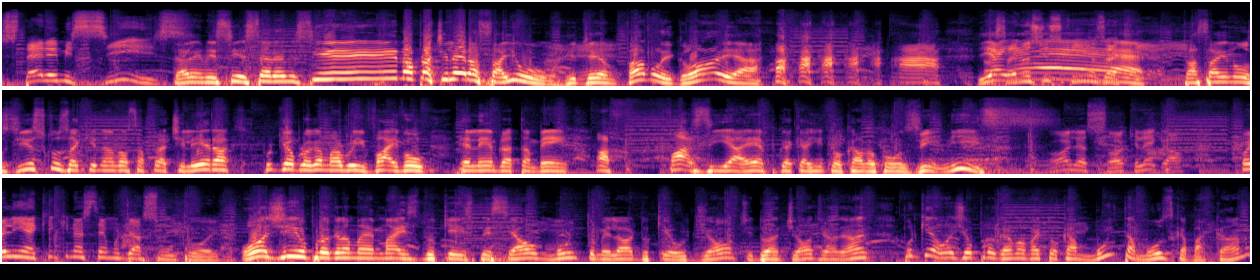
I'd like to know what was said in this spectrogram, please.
Stereo MCs. Stereo MC, Stereo MC, na prateleira saiu Redeem Family Glória. Tá saindo uns disquinhos aqui, aí. Tá saindo uns discos aqui na nossa prateleira, porque o programa Revival relembra também a fase e a época que a gente tocava com os vinis. Olha só, que legal. Oi, Linha, o que, que nós temos de assunto hoje? Hoje o programa é mais do que especial, muito melhor do que o de ontem, do anteontem, ontem, porque hoje o programa vai tocar muita música bacana.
